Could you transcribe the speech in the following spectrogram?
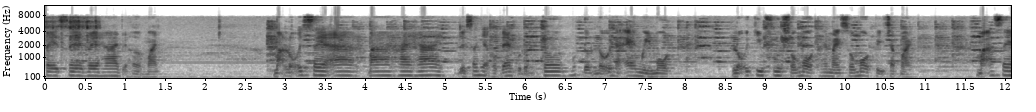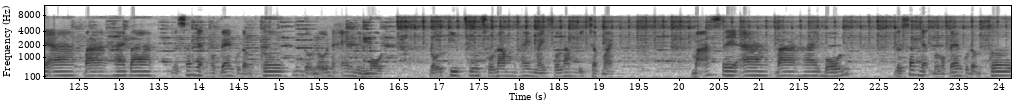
PCV2 bị hở mạch mã lỗi CA322 được xác nhận hộp đen của động cơ mức độ lỗi là E11 lỗi kim phun số 1 hay máy số 1 bị chập mạch mã CA323 được xác nhận hộp đen của động cơ, mức độ lỗi là E11 lỗi kim phun số 5 hay máy số 5 bị chập mạch. Mã CA324 được xác nhận bởi hộp đen của động cơ,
